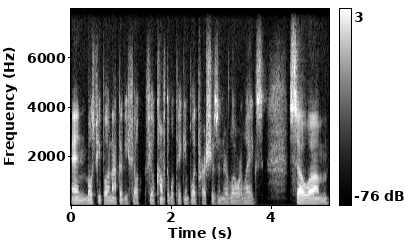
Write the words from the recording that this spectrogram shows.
And most people are not going to be feel, feel comfortable taking blood pressures in their lower legs. So um,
